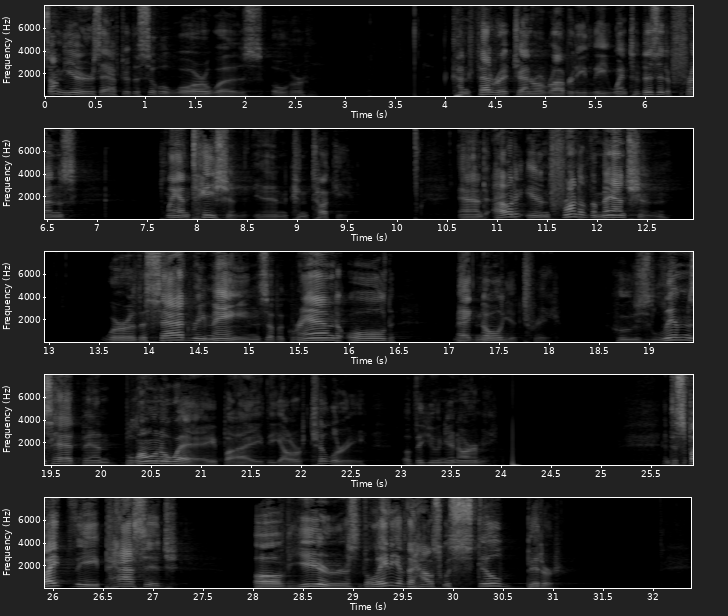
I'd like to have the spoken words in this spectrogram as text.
Some years after the Civil War was over, Confederate General Robert E. Lee went to visit a friend's plantation in Kentucky. And out in front of the mansion were the sad remains of a grand old magnolia tree whose limbs had been blown away by the artillery of the Union Army. And despite the passage of years, the lady of the house was still bitter.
